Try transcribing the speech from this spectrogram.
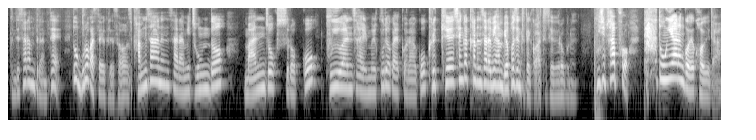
근데 사람들한테 또 물어봤어요. 그래서 감사하는 사람이 좀 더 만족스럽고 부유한 삶을 꾸려갈 거라고 그렇게 생각하는 사람이 한 몇 퍼센트 될 것 같으세요, 여러분은? 94%다 동의하는 거예요, 거의 다.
